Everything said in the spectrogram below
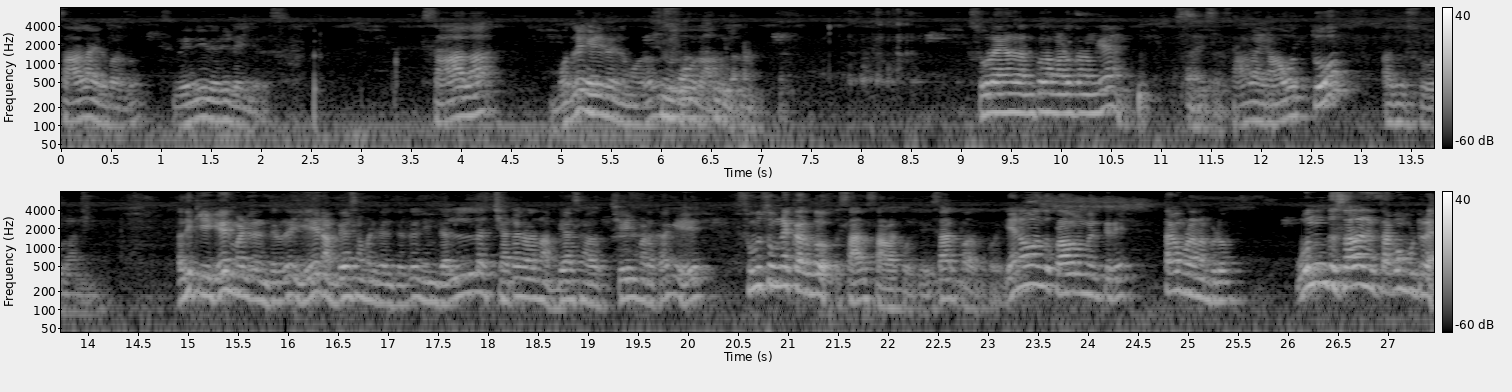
ಸಾಲ ಇರಬಾರ್ದು. ವೆರಿ ವೆರಿ ಡೇಂಜರಸ್ ಸಾಲ ಮೊದಲೇ ಹೇಳಿದ್ದಾರೆ ನಮ್ಮವರು ಸೂಲ. ಸೂಲ ಏನಾದ್ರು ಅನುಕೂಲ ಮಾಡುತ್ತಾ ನಮಗೆ? ಸಾಲ ಯಾವತ್ತೂ ಅದು ಸೂಲ. ಅದಕ್ಕೆ ಈಗ ಏನು ಮಾಡಿದ್ರೆ ಅಂತ ಹೇಳಿದ್ರೆ, ಏನು ಅಭ್ಯಾಸ ಮಾಡಿದ್ರೆ ಅಂತ ಹೇಳಿದ್ರೆ, ನಿಮ್ದೆಲ್ಲ ಚಟಗಳನ್ನು ಅಭ್ಯಾಸ ಚೇಂಜ್ ಮಾಡೋಕ್ಕಾಗಿ ಸುಮ್ಮ ಸುಮ್ಮನೆ ಕರೆದು ಸಾಲ ಸಾಲ ಕೊಡ್ತೀವಿ ಸಾಲ ಕೊಡ್ತೀವಿ ಏನೋ ಒಂದು ಪ್ರಾಬ್ಲಮ್ ಇರ್ತೀರಿ, ತಗೊಂಬಿಡೋಣ ಬಿಡು. ಒಂದು ಸಲ ನೀವು ತಗೊಂಬಿಟ್ರೆ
